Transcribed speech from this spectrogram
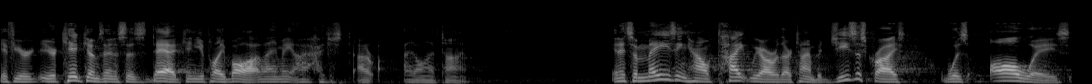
If your, your kid comes in and says, Dad, can you play ball? I mean, I, I just, I I don't have time. And it's amazing how tight we are with our time. But Jesus Christ was always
